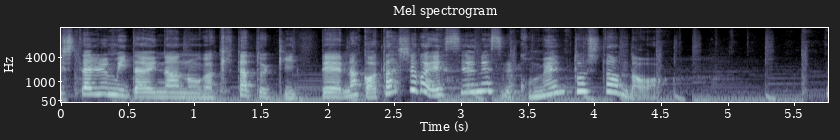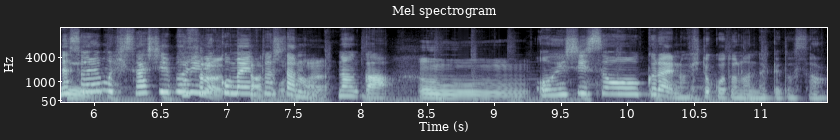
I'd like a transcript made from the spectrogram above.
してるみたいなのが来た時ってなんか私が SNS にコメントしたんだわ。でそれも久しぶりにコメントしたの。ね。なんかうんうんうん「美味しそう」くらいの一言なんだけどさ。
